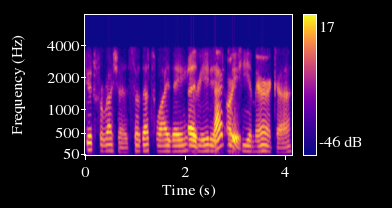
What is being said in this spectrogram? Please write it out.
good for Russia, so that's why they created Exactly. RT America,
